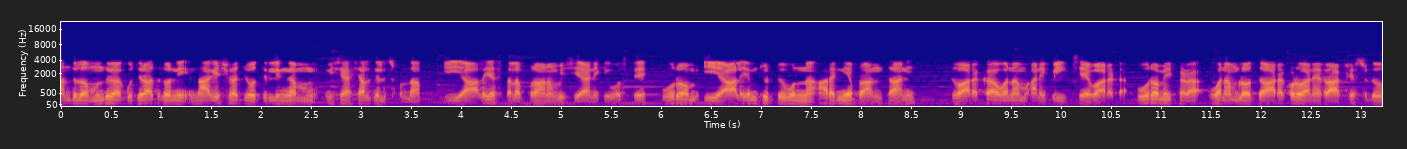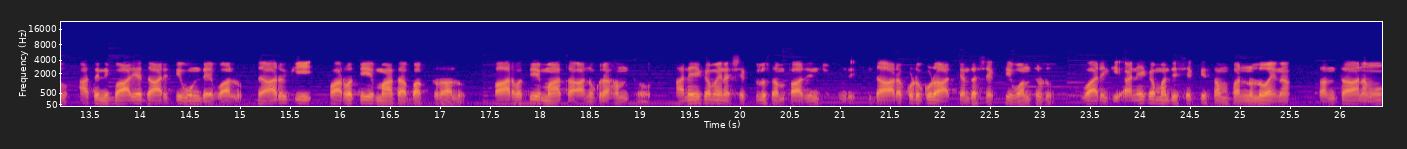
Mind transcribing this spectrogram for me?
అందులో ముందుగా గుజరాత్లోని నాగేశ్వర జ్యోతిర్లింగం విశేషాలు తెలుసుకుందాం. ఈ ఆలయ స్థల పురాణం విషయానికి వస్తే పూర్వం ఈ ఆలయం చుట్టూ ఉన్న అరణ్య ప్రాంతాన్ని ద్వారకావనం అని పిలిచేవారట. పూర్వం ఇక్కడ వనంలో దారకుడు అనే రాక్షసుడు అతని భార్య దారితి ఉండేవాళ్ళు. దారుకి పార్వతీమాత భక్తురాలు. పార్వతీ మాత అనుగ్రహంతో అనేకమైన శక్తులు సంపాదించుకుంది. దారకుడు కూడా అత్యంత శక్తివంతుడు. వారికి అనేక మంది శక్తి సంపన్నులు అయిన సంతానము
